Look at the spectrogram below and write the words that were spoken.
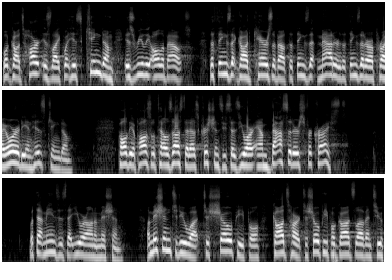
what God's heart is like, what his kingdom is really all about. The things that God cares about, the things that matter, the things that are a priority in his kingdom. Paul the Apostle tells us that as Christians, he says, You are ambassadors for Christ. What that means is that you are on a mission. A mission to do what? To show people God's heart, to show people God's love, and to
